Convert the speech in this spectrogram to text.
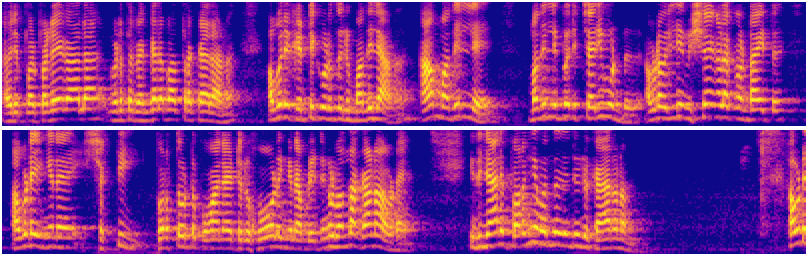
അവർ പഴയകാല ഇവിടുത്തെ വെങ്കലപാത്രക്കാരാണ്. അവർ കെട്ടിക്കൊടുത്തൊരു മതിലാണ്. ആ മതിലിൽ മതിലിപ്പോൾ ഒരു ചരിവുണ്ട്. അവിടെ വലിയ വിഷയങ്ങളൊക്കെ ഉണ്ടായിട്ട് അവിടെ ഇങ്ങനെ ശക്തി പുറത്തോട്ട് പോകാനായിട്ടൊരു ഹോൾ ഇങ്ങനെ അവിടെ നിങ്ങൾ വന്നാൽ കാണാം അവിടെ. ഇത് ഞാൻ പറഞ്ഞു വന്നതിന്റെ ഒരു കാരണം അവിടെ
